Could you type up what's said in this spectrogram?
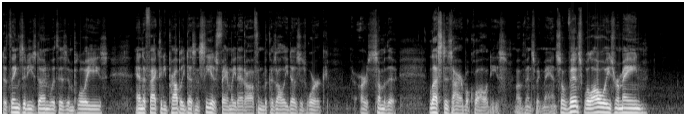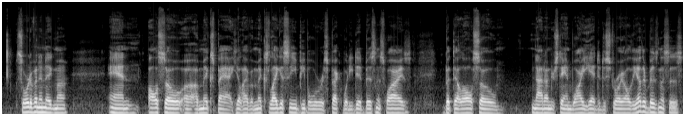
the things that he's done with his employees, and the fact that he probably doesn't see his family that often because all he does is work, are some of the less desirable qualities of Vince McMahon. So Vince will always remain sort of an enigma and also uh, a mixed bag. He'll have a mixed legacy. People will respect what he did business wise, but they'll also not understand why he had to destroy all the other businesses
